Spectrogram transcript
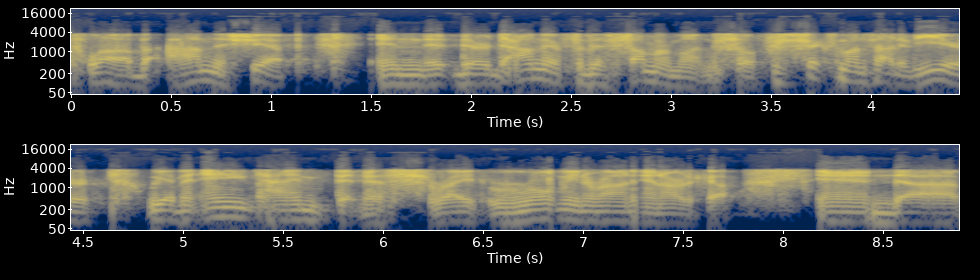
club on the ship, and they're down there for the summer months. So for six months out of the year, we have an Anytime Fitness right roaming around Antarctica. And uh,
